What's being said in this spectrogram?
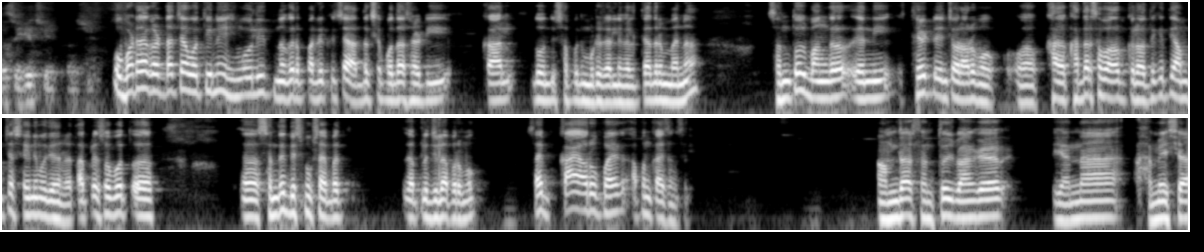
तसे हेच आहे. उभाटा गटाच्या वतीने हिंगोली नगरपालिकेच्या अध्यक्षपदासाठी काल दोन दिवसापूर्वी मोठी रॅली निघाली. त्या दरम्यान संतोष बांगर यांनी थेट यांच्यावर आरोप खा खासदार साहेब आरोप केला होता की ते आमच्या सैन्यामध्ये येणार आहेत. आपल्यासोबत संदेश देशमुख साहेब आहेत आपले जिल्हा प्रमुख. साहेब काय आरोप आहे? आपण काय सांगसाल आमदार संतोष बांगर यांना हमेशा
